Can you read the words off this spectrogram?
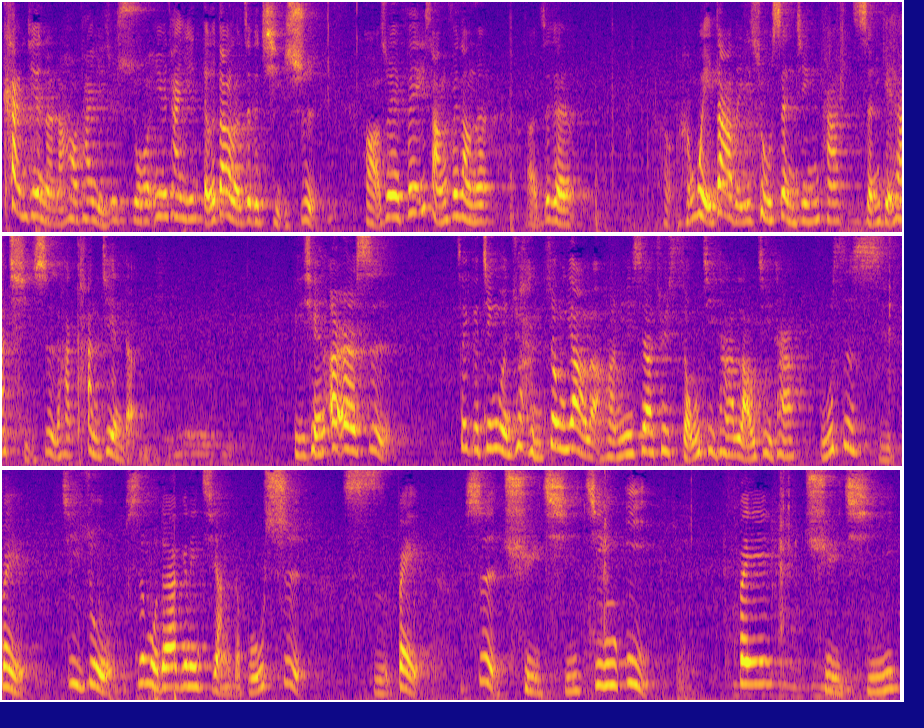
看见了，然后他也就说，因为他已经得到了这个启示，好，所以非常非常的呃这个很很伟大的一处圣经，他神给他启示，他看见的。比前二二四这个经文就很重要了哈，你是要去熟记它、牢记它，不是死背。记住，师母都要跟你讲的，不是死背，是取其精义，非取其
